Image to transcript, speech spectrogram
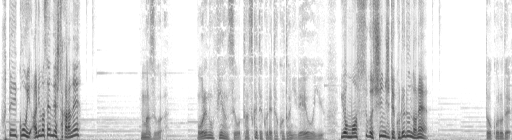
不貞行為ありませんでしたからね。まずは俺のフィアンセを助けてくれたことに礼を言う。いやまっすぐ信じてくれるんだね。ところで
